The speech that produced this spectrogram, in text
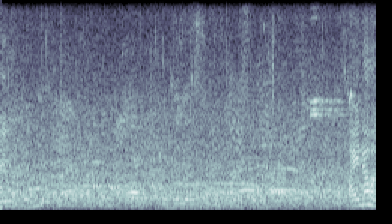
a video? I know.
